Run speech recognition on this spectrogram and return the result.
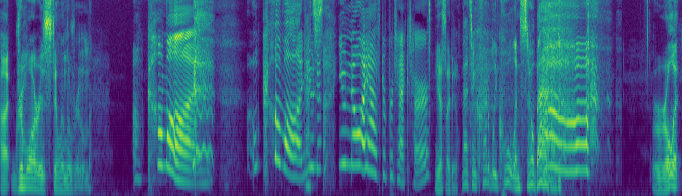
Uh, Grimoire is still in the room. Oh come on. oh come on. You know, you know I have to protect her. Yes, I do. That's incredibly cool and so bad. Roll it.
